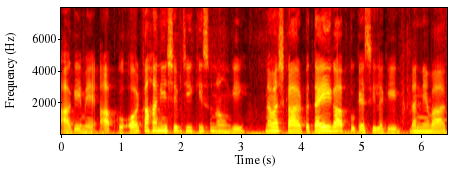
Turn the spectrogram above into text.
आगे मैं आपको और कहानी शिव जी की सुनाऊँगी। नमस्कार, बताइएगा आपको कैसी लगी? धन्यवाद।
